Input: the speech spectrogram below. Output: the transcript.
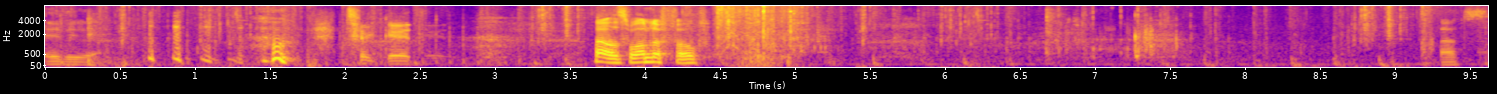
idiot. Too good. That was wonderful. That's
